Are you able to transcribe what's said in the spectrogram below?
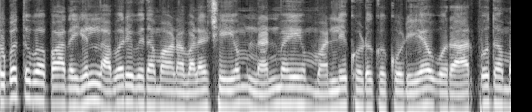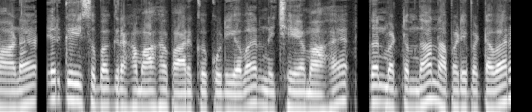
சுபத்துவ பாதையில் அபரிவிதமான வளர்ச்சியும் நன்மையும் மல்லி கொடுக்கக்கூடிய ஒரு அற்புதமான இயற்கை சுபகிரகமாக பார்க்கக்கூடியவர் நிச்சயமாக. புதன் மட்டும்தான் அப்படிப்பட்டவர்.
